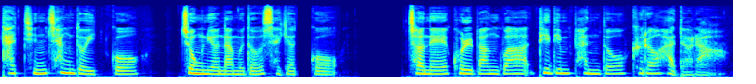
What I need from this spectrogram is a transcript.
닫힌 창도 있고 종려나무도 새겼고 전에 골방과 디딤판도 그러하더라.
